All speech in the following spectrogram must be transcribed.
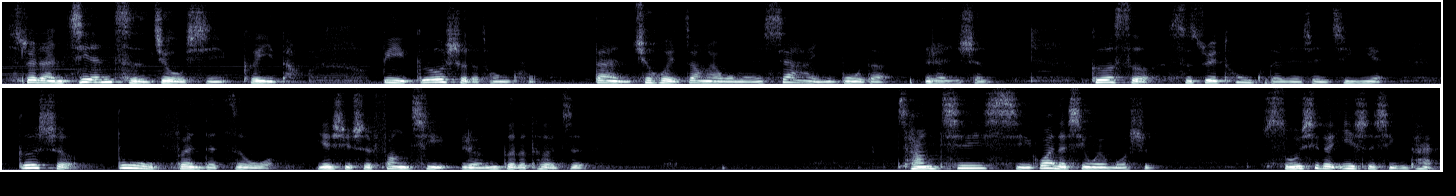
虽然坚持旧习可以逃避割舍的痛苦，但却会障碍我们下一步的人生。割舍是最痛苦的人生经验，割舍部分的自我。也许是放弃人格的特质，长期习惯的行为模式，熟悉的意识形态，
